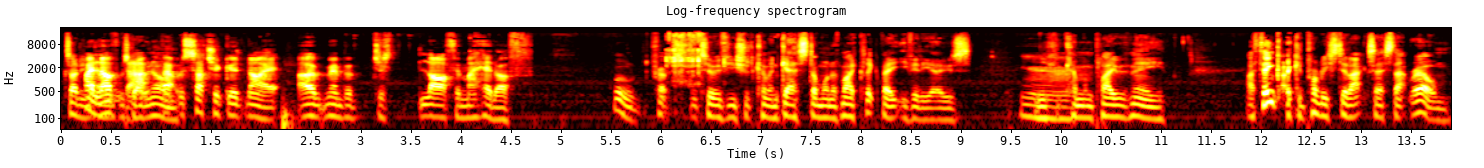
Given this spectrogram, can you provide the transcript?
because I didn't I know what was that. going on. That was such a good night. I remember just laughing my head off. Well, perhaps the two of you should come and guest on one of my clickbaity videos. You could come and play with me. I think I could probably still access that realm.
